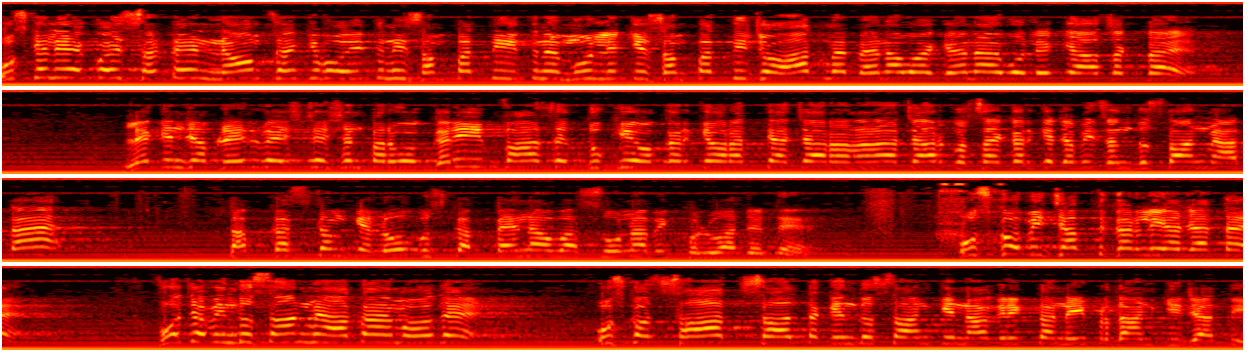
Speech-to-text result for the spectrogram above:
उसके लिए कोई सर्टेन नॉर्म्स है कि वो इतनी संपत्ति, इतने मूल्य की संपत्ति जो हाथ में पहना हुआ गहना है, वो लेके आ सकता है। लेकिन जब रेलवे स्टेशन पर वो गरीब, वहाँ से दुखी होकर के और अत्याचार और अनाचार को सह करके जब इस हिंदुस्तान में आता है, तब कस्टम के लोग उसका पहना हुआ सोना भी खुलवा देते हैं। उसको भी जब्त कर लिया जाता है। वो जब हिंदुस्तान में आता है महोदय, उसको सात साल तक हिंदुस्तान की नागरिकता नहीं प्रदान की जाती।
